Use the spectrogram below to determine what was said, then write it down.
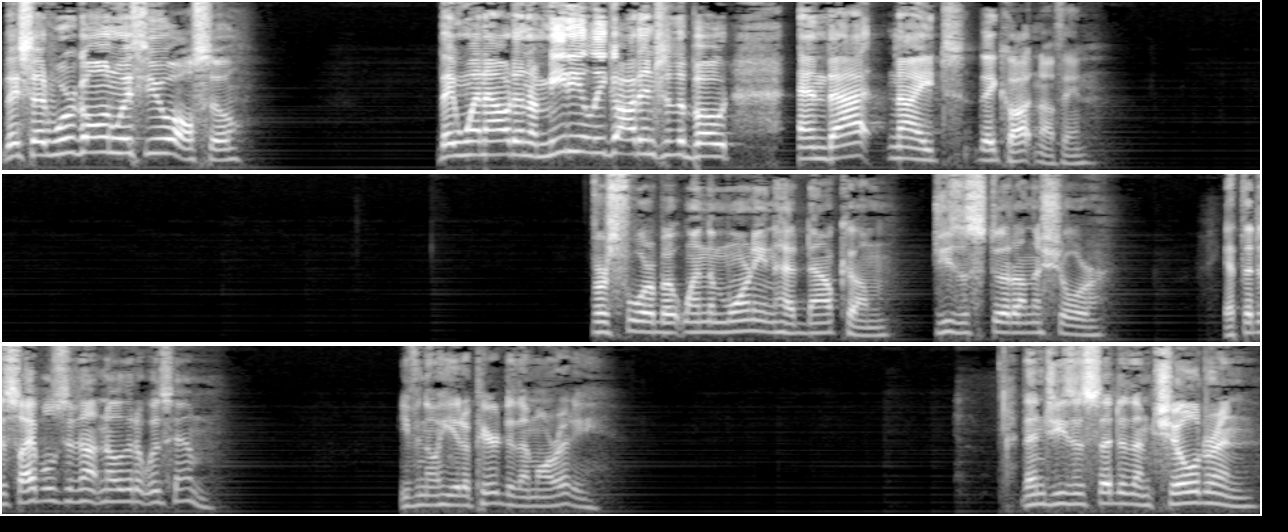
They said, We're going with you also. They went out and immediately got into the boat, and that night they caught nothing. Verse 4 But when the morning had now come, Jesus stood on the shore. Yet the disciples did not know that it was him, even though he had appeared to them already. Then Jesus said to them, Children,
